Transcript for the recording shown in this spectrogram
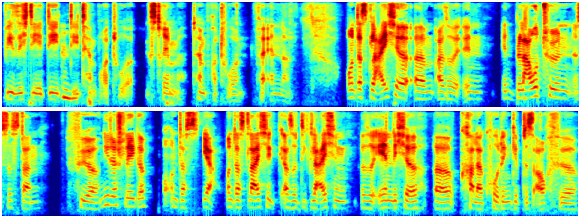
wie sich die, die, mhm. die Temperatur, extreme Temperaturen verändern. Und das Gleiche, ähm, also in, in Blautönen ist es dann für Niederschläge und das ja und das gleiche also die gleichen also ähnliche äh, Color Coding gibt es auch für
